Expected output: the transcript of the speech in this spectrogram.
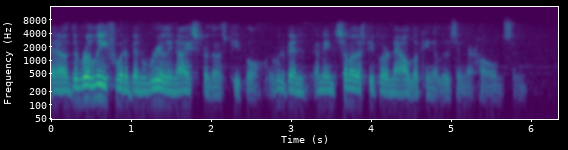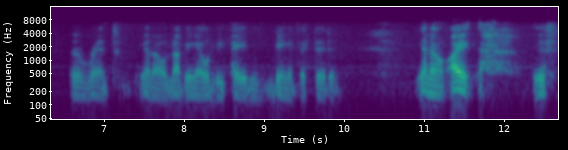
you know, the relief would have been really nice for those people. It would have been. I mean, some of those people are now looking at losing their homes and the rent, you know, not being able to be paid and being evicted, and you know, I if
